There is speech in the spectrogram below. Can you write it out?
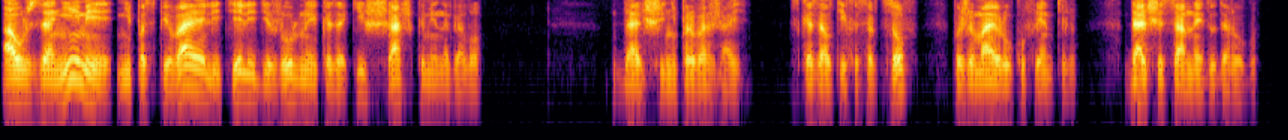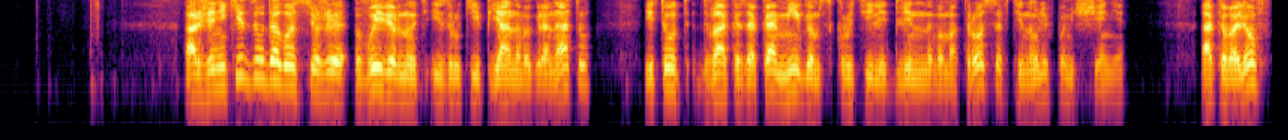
А уж за ними, не поспевая, летели дежурные казаки с шашками наголо. — Дальше не провожай, — сказал тихо Сырцов, пожимая руку Френкелю. Дальше сам найду дорогу. Орджоникидзе удалось все же вывернуть из руки пьяного гранату, и тут два казака мигом скрутили длинного матроса, втянули в помещение. А Ковалев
